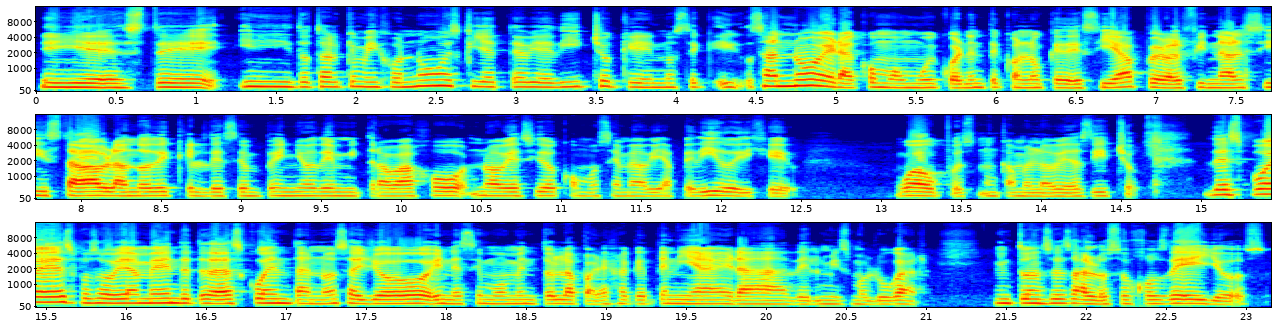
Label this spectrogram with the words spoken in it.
Y este, y total que me dijo, no, es que ya te había dicho que no sé qué, o sea, no era como muy coherente con lo que decía, pero al final sí estaba hablando de que el desempeño de mi trabajo no había sido como se me había pedido y dije, wow, pues nunca me lo habías dicho. Después, pues obviamente te das cuenta, ¿no? O sea, yo en ese momento la pareja que tenía era del mismo lugar. Entonces, a los ojos de ellos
